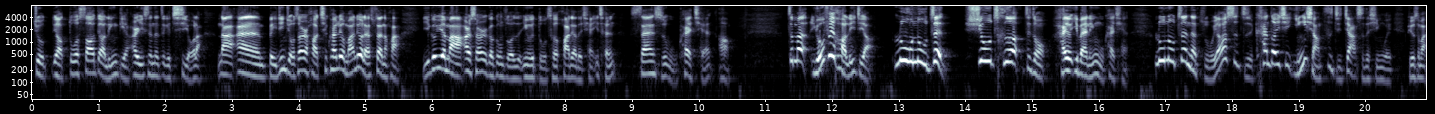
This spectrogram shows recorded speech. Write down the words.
就要多烧掉零点二一升的这个汽油了。那按北京九十二号七块六毛六来算的话，一个月嘛，二十二个工作日，因为堵车花掉的钱一乘三十五块钱啊。这么油费好理解啊，路怒症。修车这种还有一百零五块钱，路怒症呢，主要是指看到一些影响自己驾驶的行为，比如什么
